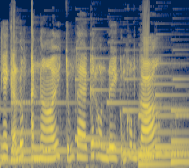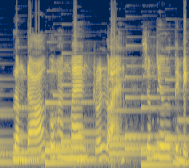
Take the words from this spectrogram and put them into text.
Ngay cả lúc anh nói, chúng ta kết hôn đi cũng không có Lần đó cô hoang mang, rối loạn, giống như tìm biện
